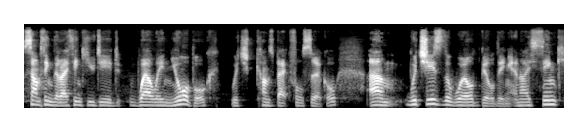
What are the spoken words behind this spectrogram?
something that I think you did well in your book, which comes back full circle, um, which is the world building. And I think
